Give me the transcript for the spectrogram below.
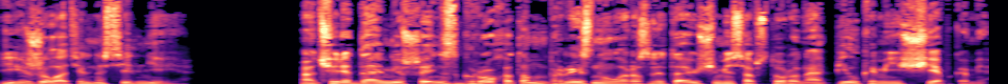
и желательно сильнее. Очередная мишень с грохотом брызнула разлетающимися в стороны опилками и щепками,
